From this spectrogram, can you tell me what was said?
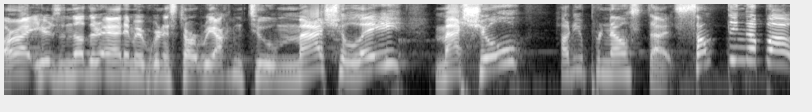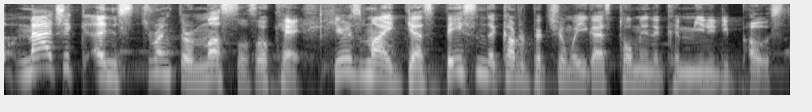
All right, here's another anime we're gonna start reacting to. Mashle, Mashal. How do you pronounce that? Something about magic and strength or muscles. Okay, here's my guess based on the cover picture and what you guys told me in the community post.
